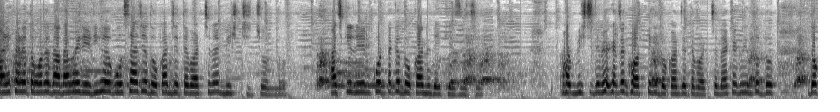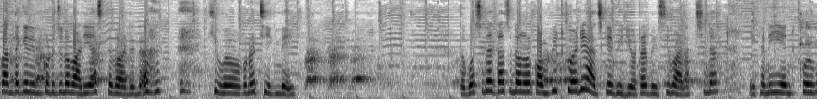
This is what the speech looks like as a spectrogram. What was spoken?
আর এখানে তোমাদের দাদাভাই রেডি হয়ে বসে আছে, দোকান যেতে পারছে না বৃষ্টির জন্য। আজকে রেনকোটটাকে দোকানে রেখে এসেছে আর বৃষ্টি নেমে গেছে, ঘর থেকে দোকান যেতে পারছে না। এক একদিন তো দোকান থেকে রেনকোটের জন্য বাড়ি আসতে পারে না। কী বলব, কোনো ঠিক নেই। তো গোছানোর টাছানো আমরা কমপ্লিট করে নিই আজকের ভিডিওটা বেশি বাড়াচ্ছি না। এখানেই এন্ড করব।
